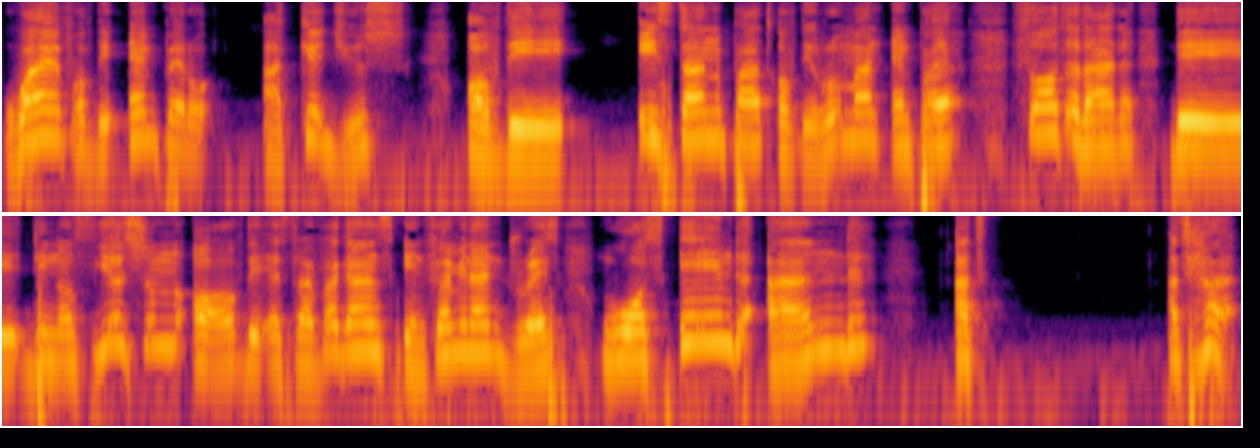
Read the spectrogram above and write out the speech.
wife of the Emperor Arcadius of the eastern part of the Roman Empire thought that the denunciation of the extravagance in feminine dress was aimed and at, at her.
